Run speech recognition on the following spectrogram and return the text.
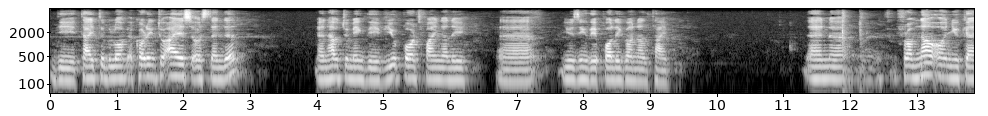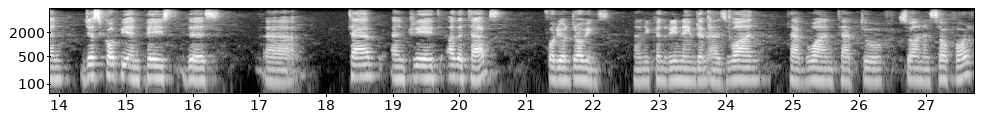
the title block according to ISO standard and how to make the viewport finally uh, using the polygonal type. And uh, from now on you can just copy and paste this uh, tab and create other tabs for your drawings. And you can rename them as 1 tab 1 tab 2 so on and so forth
